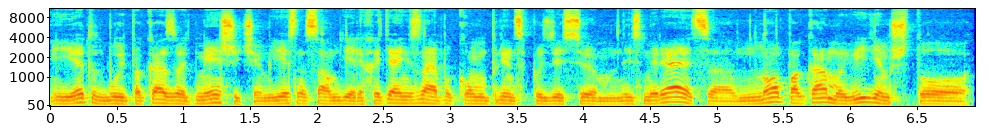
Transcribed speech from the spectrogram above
и этот будет показывать меньше, чем есть на самом деле. Хотя я не знаю, по какому принципу здесь все измеряется, но пока мы видим, что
